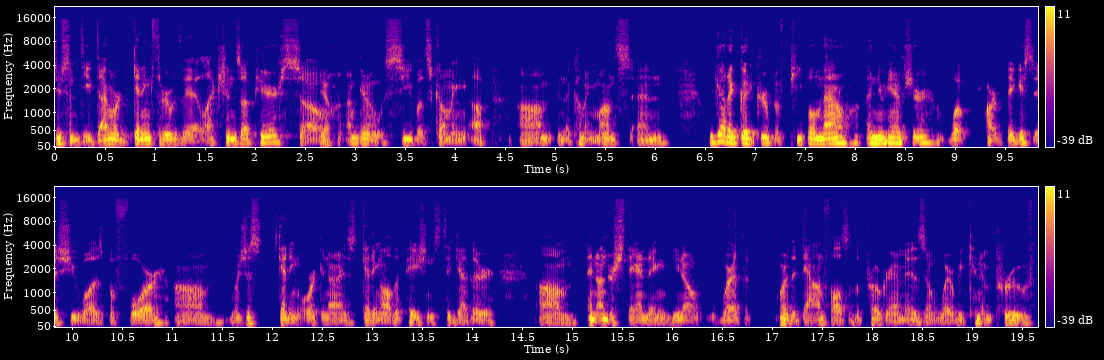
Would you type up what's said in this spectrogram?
do some deep dive. We're getting through the elections up here, so yep. I'm gonna see what's coming up um, in the coming months. And we got a good group of people now in New Hampshire. What our biggest issue was before um, was just getting organized, getting all the patients together, um, and understanding, you know, where the where the downfalls of the program is and where we can improve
